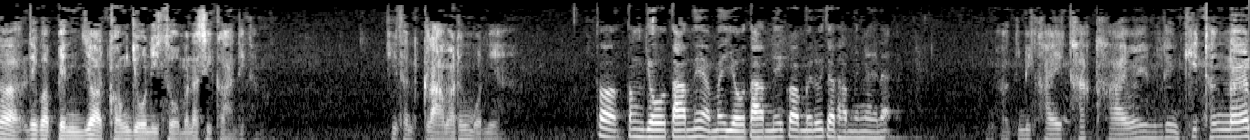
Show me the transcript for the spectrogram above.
ก็เรียกว่าเป็นยอดของโยนิโสมนสิการดีครับ ที่ท่านกล่าวมาทั้งหมดเนี่ย ก็ต้องโยตามเนี่ย ไม่โยตามนี้ก็ไม่รู้จะทำยังไงแล้วอาจจะมีใครทักทายไว้เรื่องคิดทั้งนั้น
